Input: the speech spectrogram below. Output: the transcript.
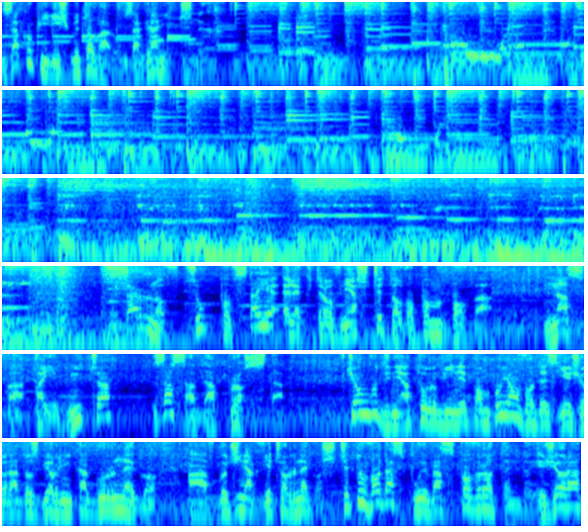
zakupiliśmy towarów zagranicznych. W Żarnowcu powstaje elektrownia szczytowo-pompowa. Nazwa tajemnicza, zasada prosta. W ciągu dnia turbiny pompują wodę z jeziora do zbiornika górnego, a w godzinach wieczornego szczytu woda spływa z powrotem do jeziora,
